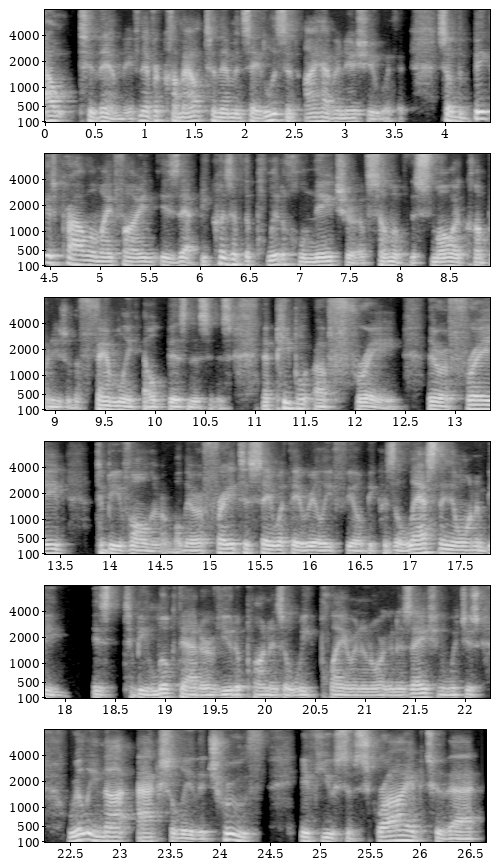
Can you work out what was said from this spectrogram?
out to them. They've never come out to them and say listen i have an issue with it. So the biggest problem i find is that because of the political nature of some of the smaller companies or the family held businesses that people are afraid. They're afraid to be vulnerable. They're afraid to say what they really feel because the last thing they want to be is to be looked at or viewed upon as a weak player in an organization, which is really not actually the truth if you subscribe to that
